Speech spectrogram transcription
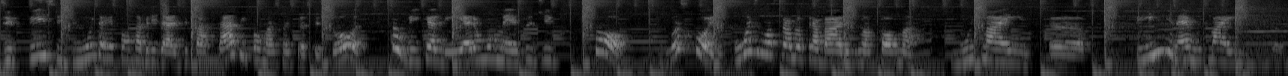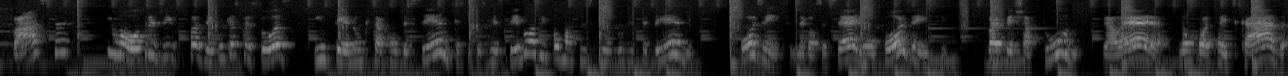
difícil, de muita responsabilidade de passar as informações para as pessoas, eu vi que ali era um momento de, pô, duas coisas. Uma de mostrar o meu trabalho de uma forma muito mais uh, firme, né? Muito mais vasta. E uma outra de fazer com que as pessoas entendam o que está acontecendo, que as pessoas recebam as informações que eu estou recebendo. Pô, gente, o negócio é sério. Ou, pô, gente, vai fechar tudo. Galera, não pode sair de casa.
